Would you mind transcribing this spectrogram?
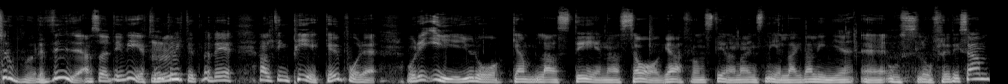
Tror vi. Alltså, det vet vi Mm. inte riktigt, men det, allting pekar ju på det. Och det är ju då gamla Stena Saga från Stena Lines nedlagda linje eh, Oslo-Fredrikshamn.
